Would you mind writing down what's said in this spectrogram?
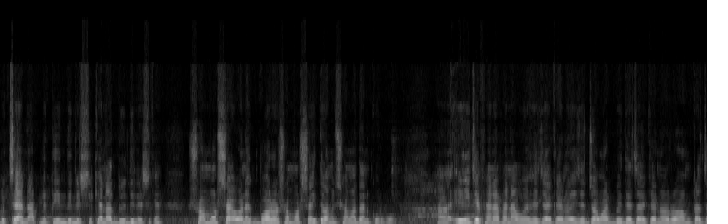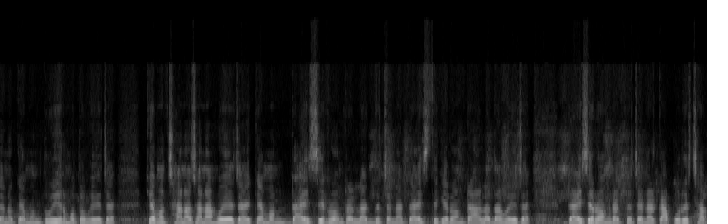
বুঝছেন? আপনি তিন দিনে শিখেন আর দুই দিনে শিখেন। সমস্যা, অনেক বড় সমস্যাই তো আমি সমাধান করব। হ্যাঁ এই যে ফেনা ফেনা হয়ে যায় কেন? এই যে জমাট বেঁধে যায় কেন? রঙটা যেন কেমন দইয়ের মতো হয়ে যায়, কেমন ছানা ছানা হয়ে যায়, কেমন ডাইসের রঙটা লাগতে চায় না, ডাইস থেকে রঙটা আলাদা হয়ে যায় ডাইসের রং রাখতে চায় না কাপড়ের ছাপ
